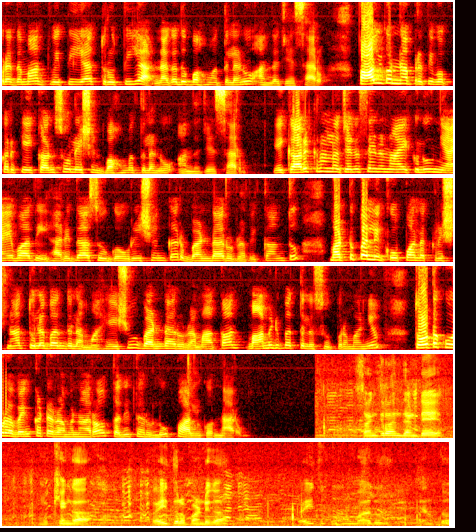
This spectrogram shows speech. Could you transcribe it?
ప్రథమ ద్వితీయ తృతీయ నగదు బహుమతులను అందజేశారు. పాల్గొన్న ప్రతి ఒక్కరికి కన్సోలేషన్ బహుమతులను అందజేశారు. ఈ కార్యక్రమంలో జనసేన నాయకులు న్యాయవాది హరిదాసు గౌరీశంకర్ బండారు రవికాంత్ మట్టుపల్లి గోపాలకృష్ణ తులబందుల మహేషు బండారు రమాకాంత్ మామిడిబత్తుల సుబ్రహ్మణ్యం తోటకూర వెంకట రమణారావు తదితరులు పాల్గొన్నారు. సంక్రాంతి అంటే ముఖ్యంగా రైతుల పండుగ. రైతు కుటుంబాలు ఎంతో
